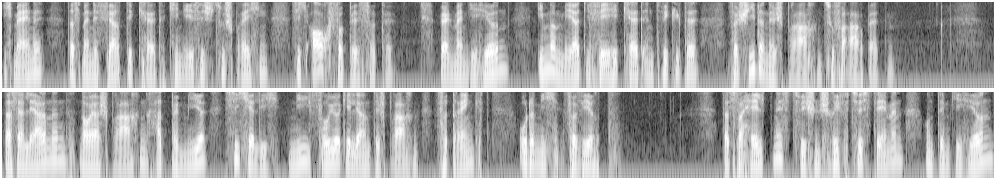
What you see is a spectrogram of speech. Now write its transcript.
Ich meine, dass meine Fertigkeit, Chinesisch zu sprechen, sich auch verbesserte, weil mein Gehirn immer mehr die Fähigkeit entwickelte, verschiedene Sprachen zu verarbeiten. Das Erlernen neuer Sprachen hat bei mir sicherlich nie früher gelernte Sprachen verdrängt oder mich verwirrt. Das Verhältnis zwischen Schriftsystemen und dem Gehirn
